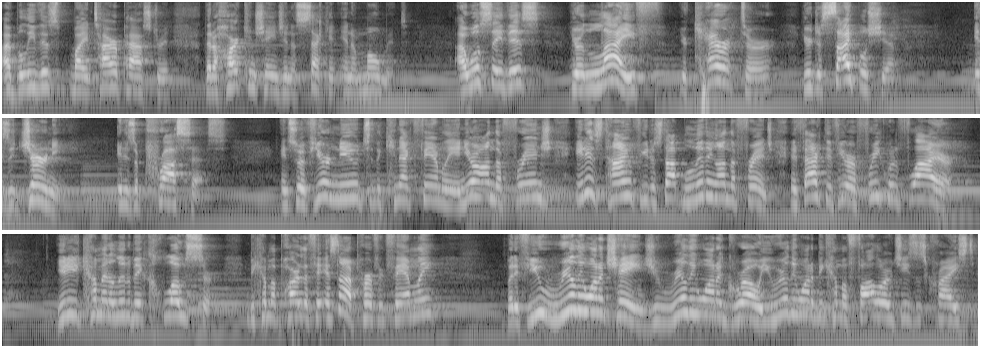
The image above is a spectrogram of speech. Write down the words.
I believe this my entire pastorate that a heart can change in a second, in a moment. I will say this your life, your character, your discipleship is a journey, it is a process. And so, if you're new to the Connect family and you're on the fringe, it is time for you to stop living on the fringe. In fact, if you're a frequent flyer, you need to come in a little bit closer, become a part of the family. It's not a perfect family, but if you really want to change, you really want to grow, you really want to become a follower of Jesus Christ,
